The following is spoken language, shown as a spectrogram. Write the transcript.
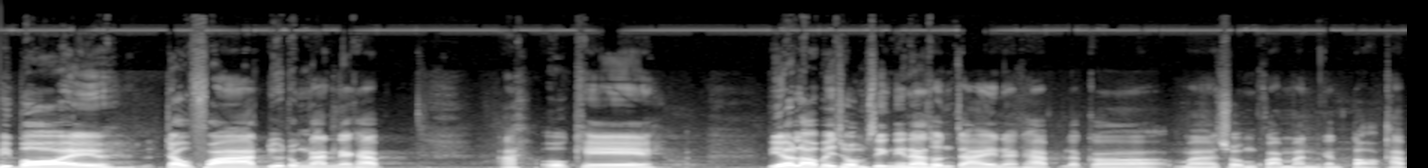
พี่บอยเจ้าฟาสอยู่ตรงนั้นนะครับ อะโอเค เดี๋ยวเราไปชมสิ่งที่น่าสนใจนะครับ แล้วก็มาชมความมันกันต่อครับ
